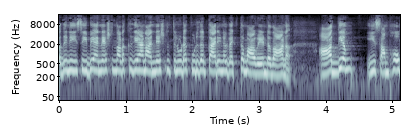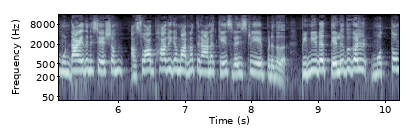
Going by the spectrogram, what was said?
അതിന് ഈ സി ബി ഐ അന്വേഷണം നടക്കുകയാണ്. അന്വേഷണത്തിലൂടെ കൂടുതൽ കാര്യങ്ങൾ വ്യക്തമാവേണ്ടതാണ്. ആദ്യം ഈ സംഭവം ഉണ്ടായതിനു ശേഷം അസ്വാഭാവിക മരണത്തിനാണ് കേസ് രജിസ്റ്റർ ചെയ്യപ്പെടുന്നത്. പിന്നീട് തെളിവുകൾ മൊത്തം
